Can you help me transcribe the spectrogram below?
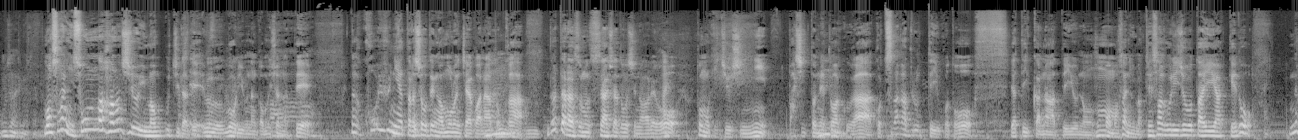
面白くなってきましたね。まさにそんな話を今うちらで、うん、ウォーリームなんかも一緒になってなんかこういうふうにやったら商店がおもろいんちゃうかなとか、だったらその主催者同士のあれを友樹中心にバシッとネットワークがこうつながるっていうことをやっていくかなっていうのをほんままさに今手探り状態やけど、な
